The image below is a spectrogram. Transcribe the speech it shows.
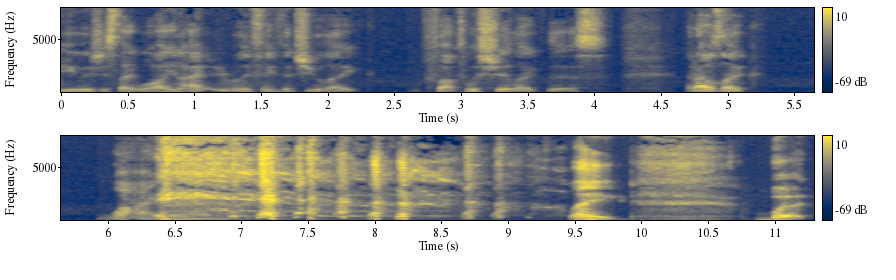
he was just like well you know i didn't really think that you like fucked with shit like this. And i was like why? Like but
